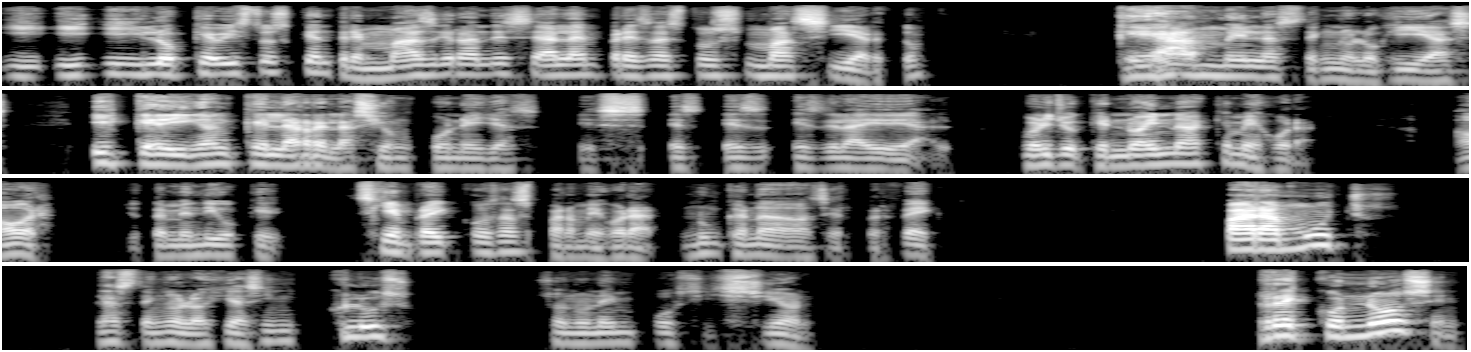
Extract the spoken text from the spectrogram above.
y, lo que he visto es que entre más grande sea la empresa, esto es más cierto, que amen las tecnologías y que digan que la relación con ellas es, es, es, la ideal. Por ello, que no hay nada que mejorar. Ahora, yo también digo que siempre hay cosas para mejorar, nunca nada va a ser perfecto. Para muchos, las tecnologías incluso son una imposición. Reconocen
